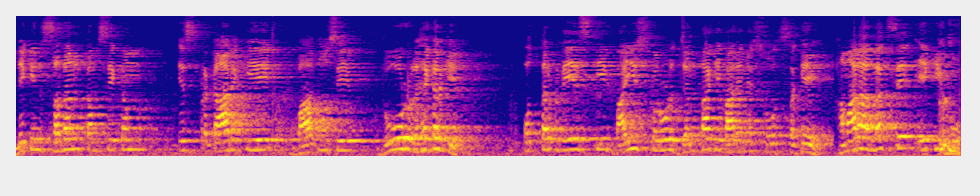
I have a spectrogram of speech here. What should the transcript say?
लेकिन सदन कम से कम इस प्रकार के बातों से दूर रह करके उत्तर प्रदेश की 22 करोड़ जनता के बारे में सोच सके। हमारा लक्ष्य एक ही हो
